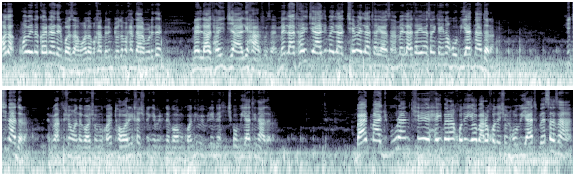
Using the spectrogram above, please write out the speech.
حالا ما به اینا کاری نداریم بازم. حالا می‌خوایم بریم جلو می‌خوایم در مورد ملت های جعلی حرف بزنیم. ملت های جعلی ملت چه ملت هایی هستن؟ ملت هایی هستن که اینا هویت ندارن. هیچی ندارن. یعنی وقتی شما نگاهشون می‌کنید تاریخشون که نگاه می‌کنید می‌بینید هیچ هویتی ندارن. بعد مجبورن که هی برن خود یا برای خودشون هویت بسازن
